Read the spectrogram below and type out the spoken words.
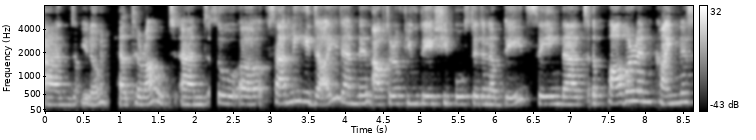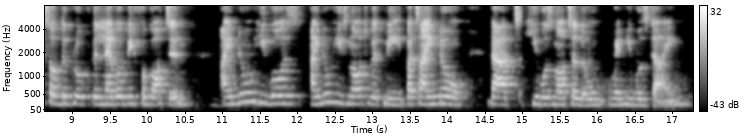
and you know helped her out. And so uh, sadly he died. And then after a few days she posted an update saying that the power and kindness of the group will never be forgotten I know he was, I know he's not with me, but I know that he was not alone when he was dying.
